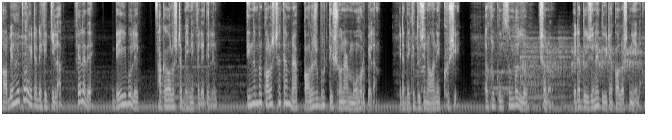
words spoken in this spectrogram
হবে হয়তো, এটা রেখে কি লাভ? ফেলে দে। দেই বলে ফাঁকা কলসটা ভেঙে ফেলে দিলেন। তিন নম্বর কলসটাতে আমরা কলস ভর্তি সোনার মোহর পেলাম। এটা দেখে দুজনে অনেক খুশি। তখন কুনসুম বলল, শোনো, এটা দুজনে দুইটা কলস নিয়ে নাও।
